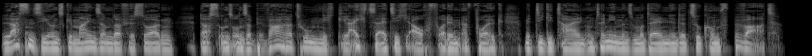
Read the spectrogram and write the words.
Lassen Sie uns gemeinsam dafür sorgen, dass uns unser Bewahrertum nicht gleichzeitig auch vor dem Erfolg mit digitalen Unternehmensmodellen in der Zukunft bewahrt.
